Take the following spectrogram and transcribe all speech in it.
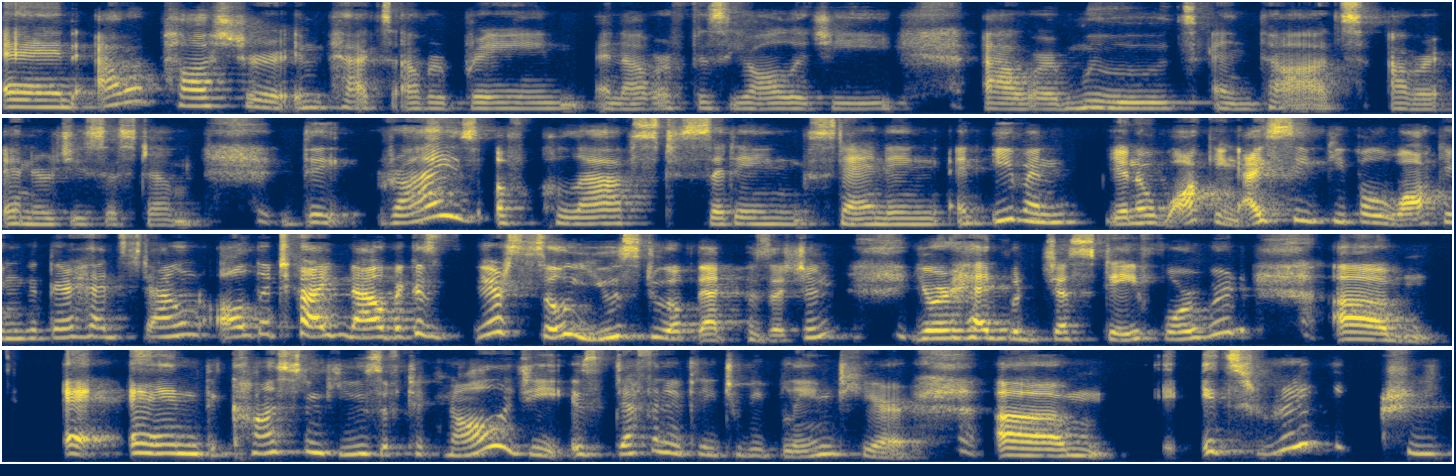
and our posture impacts our brain and our physiology, our moods and thoughts, our energy system. The rise of collapsed sitting, standing, and even, you know, walking. I see people walking with their heads down all the time now because we're so used to of that position. Your head would just stay forward. Um, and the constant use of technology is definitely to be blamed here. Um, it's really cre-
